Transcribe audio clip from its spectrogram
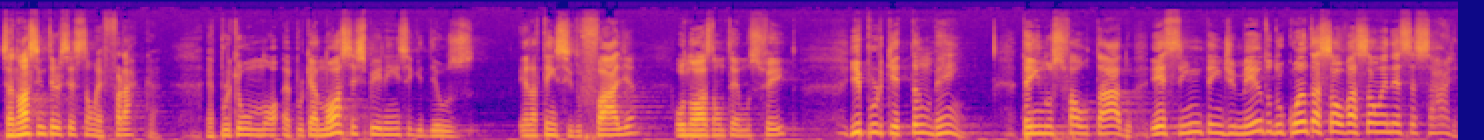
Se a nossa intercessão é fraca, é porque, o, é porque a nossa experiência de Deus ela tem sido falha, ou nós não temos feito, e porque também tem nos faltado esse entendimento do quanto a salvação é necessária.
